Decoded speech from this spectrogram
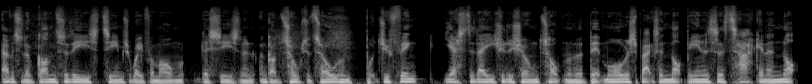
Everton have gone to these teams away from home this season and, and gone toe to toe them. But do you think yesterday he should have shown Tottenham a bit more respect and not being as attacking and not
